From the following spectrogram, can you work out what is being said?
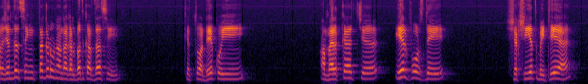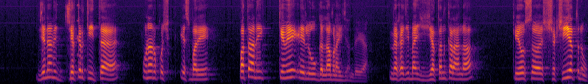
ਰਜਿੰਦਰ ਸਿੰਘ ਤਗੜ ਉਹਨਾਂ ਨਾਲ ਗੱਲਬਾਤ ਕਰਦਾ ਸੀ ਕਿ ਤੁਹਾਡੇ ਕੋਈ ਅਮਰੀਕਾ 'ਚ 에ਅਰਫੋਰਸ ਦੇ ਸ਼ਖਸੀਅਤ ਬੈਠੇ ਆ, ਜਿਨ੍ਹਾਂ ਨੇ ਜ਼ਿਕਰ ਕੀਤਾ, ਉਹਨਾਂ ਨੂੰ ਕੁਝ ਇਸ ਬਾਰੇ ਪਤਾ ਨਹੀਂ ਕਿਵੇਂ ਇਹ ਲੋਕ ਗੱਲਾਂ ਬਣਾਈ ਜਾਂਦੇ ਆ। ਮੈਂ ਕਿਹਾ ਜੀ, ਮੈਂ ਯਤਨ ਕਰਾਂਗਾ ਕਿ ਉਸ ਸ਼ਖਸੀਅਤ ਨੂੰ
